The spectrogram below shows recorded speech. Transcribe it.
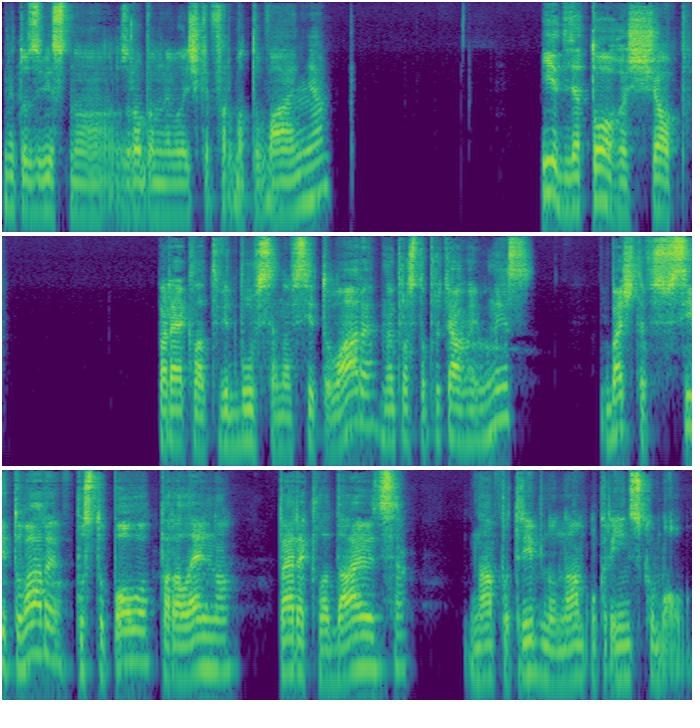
Ми тут, звісно, зробимо невеличке форматування. І для того, щоб переклад відбувся на всі товари. Ми просто протягуємо вниз. Бачите, всі товари поступово, паралельно перекладаються на потрібну нам українську мову.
